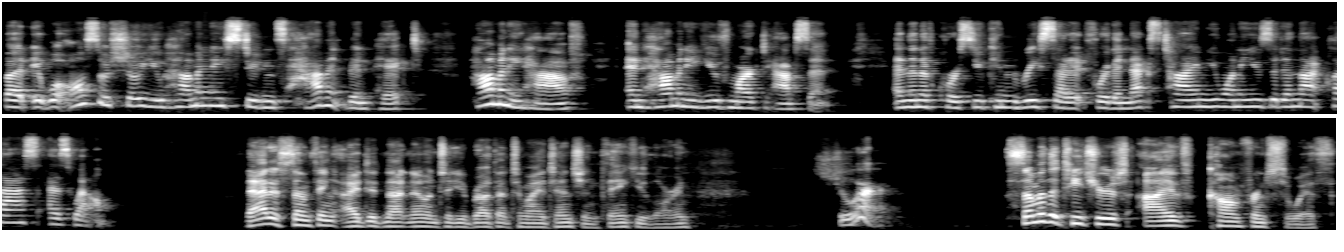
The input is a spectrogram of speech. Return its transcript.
But it will also show you how many students haven't been picked, how many have, and how many you've marked absent. And then, of course, you can reset it for the next time you want to use it in that class as well. That is something I did not know until you brought that to my attention. Thank you, Lauren. Sure. Some of the teachers I've conferenced with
